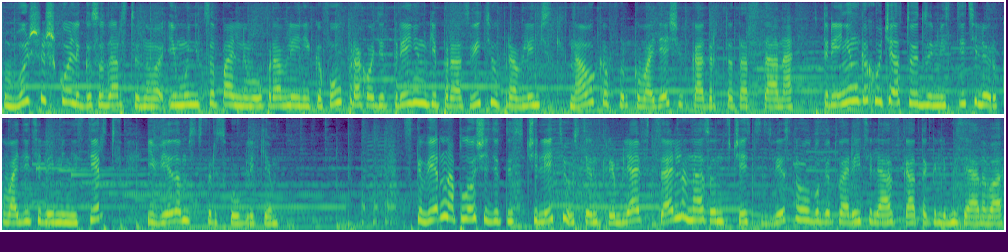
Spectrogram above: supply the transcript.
В Высшей школе государственного и муниципального управления КФУ проходят тренинги по развитию управленческих навыков руководящих кадров Татарстана. В тренингах участвуют заместители руководителей министерств и ведомств республики. Сквер на площади Тысячелетия у стен Кремля официально назван в честь известного благотворителя Азгата Галимзянова.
